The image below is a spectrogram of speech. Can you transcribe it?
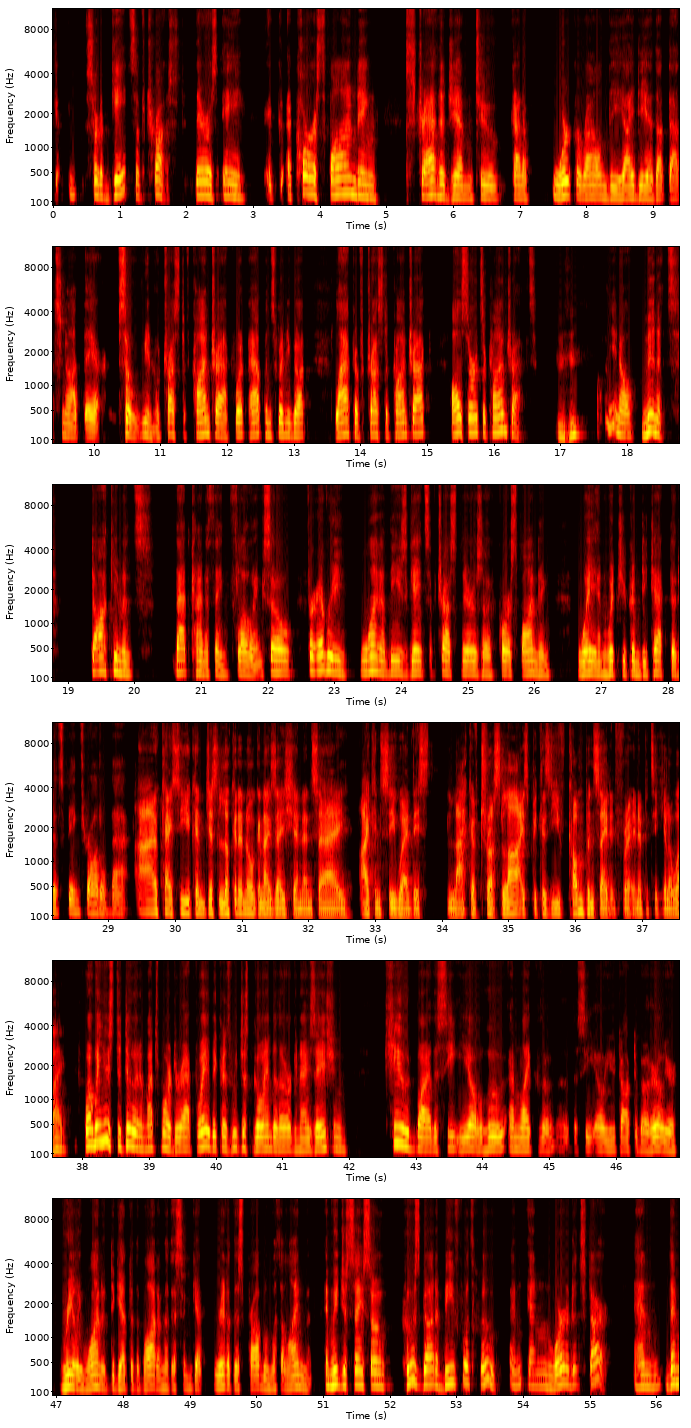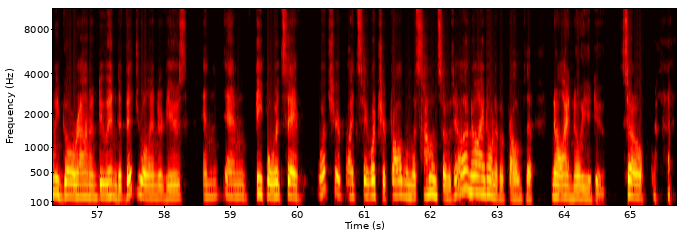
sort of gates of trust, there's a, a corresponding stratagem to kind of work around the idea that that's not there. So, you know, trust of contract, what happens when you got lack of trust of contract? All sorts of contracts. Mm-hmm. You know, minutes, documents, that kind of thing flowing. So, for every one of these gates of trust, there's a corresponding way in which you can detect that it's being throttled back. Uh, okay, so you can just look at an organization and say, I can see where this lack of trust lies because you've compensated for it in a particular way. Well, we used to do it in a much more direct way because we just go into the organization cued by the CEO, who, unlike the, the CEO you talked about earlier, really wanted to get to the bottom of this and get rid of this problem with alignment. And we just say, so who's got a beef with who? And, and where did it start? And then we'd go around and do individual interviews and, and people would say, what's your, I'd say, what's your problem with so and so? Oh, no, I don't have a problem with that. No, I know you do. So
